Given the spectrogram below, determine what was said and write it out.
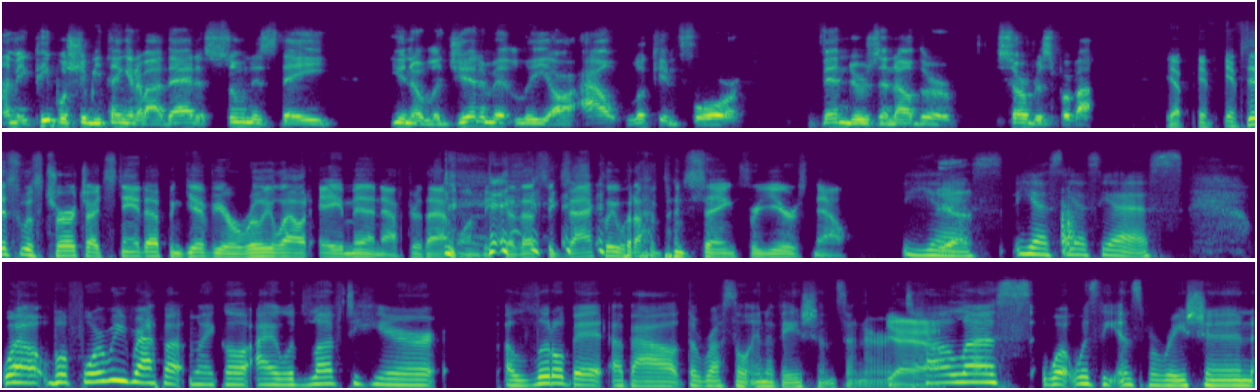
I mean, people should be thinking about that as soon as they you know legitimately are out looking for vendors and other service providers. Yep. If, if this was church, I'd stand up and give you a really loud amen after that one because that's exactly what I've been saying for years now. Yes, yeah. yes, yes, yes. Well, before we wrap up, Michael, I would love to hear a little bit about the Russell Innovation Center. Yeah. Tell us what was the inspiration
